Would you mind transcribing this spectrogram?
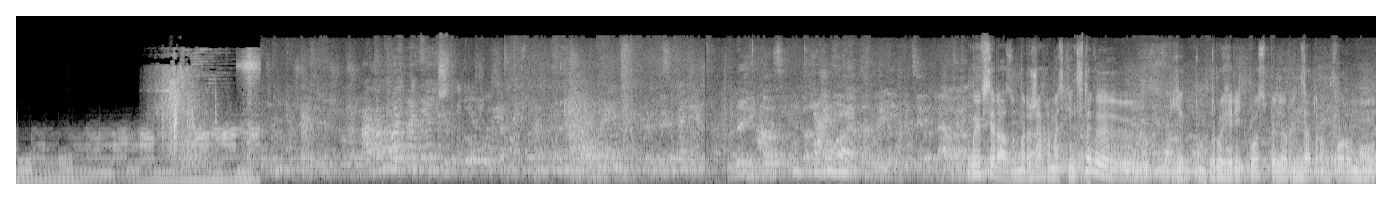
すげえ。Ми всі разом. Мережа громадської ініціативи е, є ну, другий рік поспіль організатором форуму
